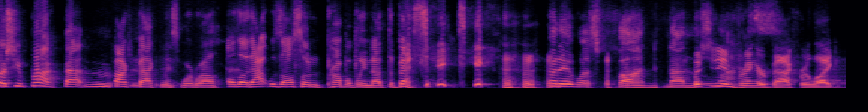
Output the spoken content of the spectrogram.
But she brought back brought back Miss Wardwell. Although that was also probably not the best idea. but it was fun. But she didn't bring her back for like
